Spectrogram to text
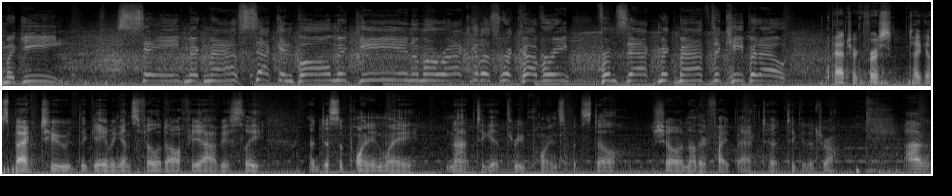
Magee. Save MacMath, second ball, Magee in a miraculous recovery from Zac MacMath to keep it out. Patrick, first take us back to the game against Philadelphia. Obviously, a disappointing way not to get three points, but still show another fight back to, to get a draw. Um,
